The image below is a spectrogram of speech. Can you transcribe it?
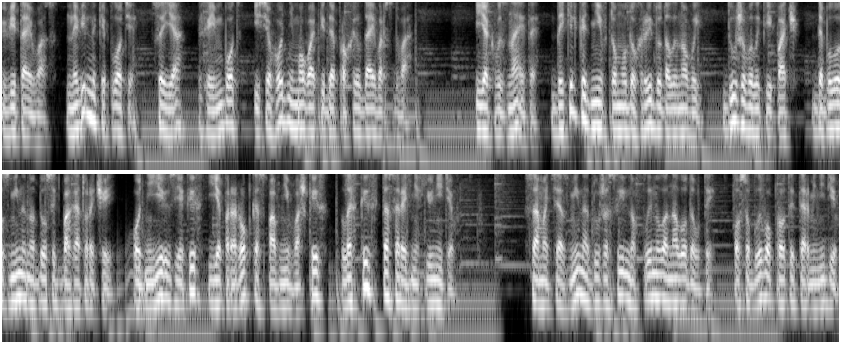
Вітаю вас, невільники плоті. Це я, Геймбот, і сьогодні мова піде про Helldivers 2. Як ви знаєте, декілька днів тому до гри додали новий, дуже великий патч, де було змінено досить багато речей, однією з яких є переробка спавнів важких, легких та середніх юнітів. Саме ця зміна дуже сильно вплинула на лодаути, особливо проти термінідів.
